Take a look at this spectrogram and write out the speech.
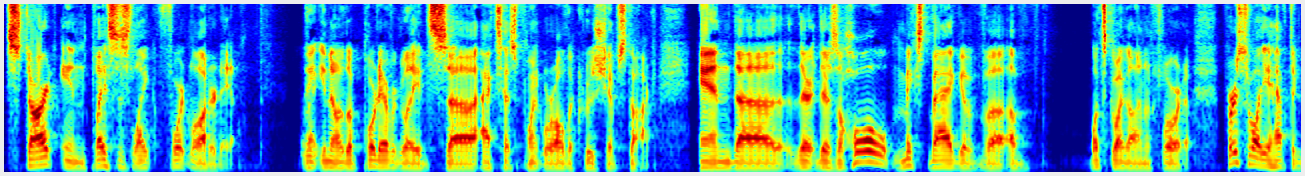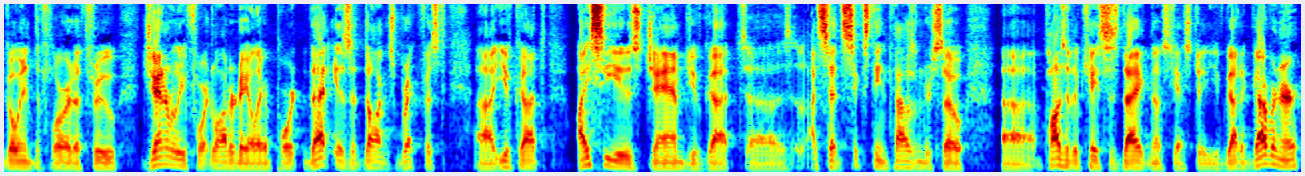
start in places like Fort Lauderdale. The, you know the Port Everglades uh, access point where all the cruise ships dock, and uh, there, there's a whole mixed bag of uh, of what's going on in Florida. First of all, you have to go into Florida through generally Fort Lauderdale Airport. That is a dog's breakfast. Uh, you've got ICUs jammed. You've got, uh, I said, 16,000 or so uh, positive cases diagnosed yesterday. You've got a governor,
